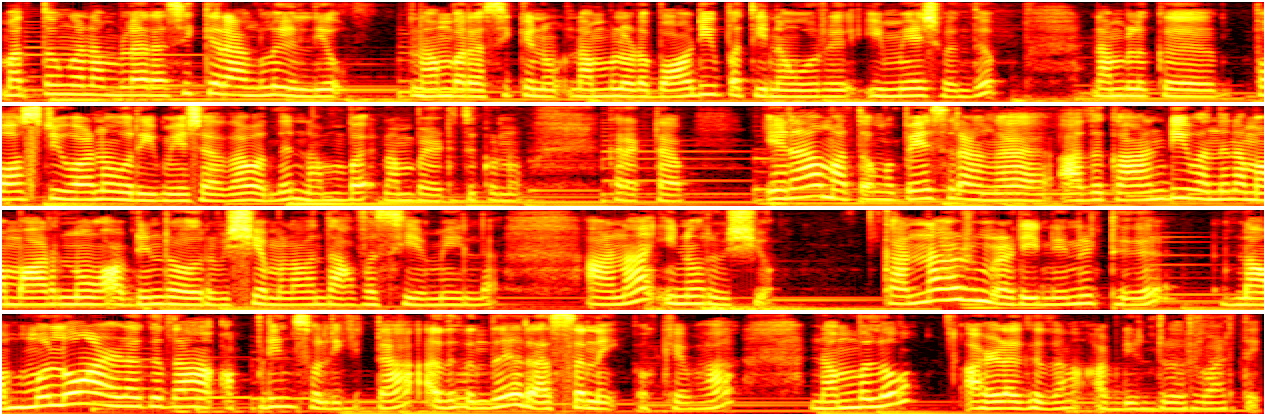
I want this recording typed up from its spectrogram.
மற்றவங்க நம்மளை ரசிக்கிறாங்களோ இல்லையோ நம்ம ரசிக்கணும். நம்மளோட பாடி பற்றின ஒரு இமேஜ் வந்து நம்மளுக்கு பாசிட்டிவான ஒரு இமேஜாக தான் வந்து நம்ம நம்ம எடுத்துக்கணும். கரெக்டாக ஏன்னா மற்றவங்க பேசுகிறாங்க அதுக்காண்டி வந்து நம்ம மாறணும் அப்படின்ற ஒரு விஷயமெல்லாம் வந்து அவசியமே இல்லை. ஆனால் இன்னொரு விஷயம். கண்ணாடி முன்னாடி நின்றுட்டு நம்மளும் அழகு தான் அப்படின்னு சொல்லிக்கிட்டா அது வந்து ரசனை ஓகேவா நம்மளும் அழகு தான் அப்படின்ற ஒரு வார்த்தை.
